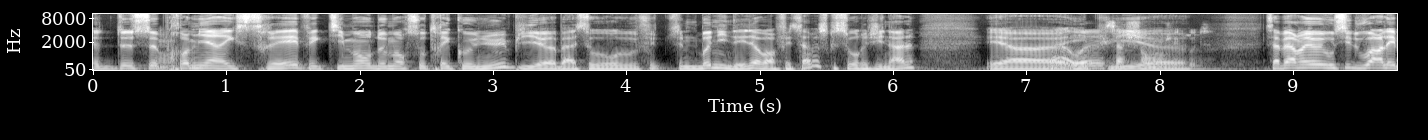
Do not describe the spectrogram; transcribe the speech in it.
de ce premier extrait. Effectivement, deux morceaux très connus. Puis euh, bah, c'est une bonne idée d'avoir fait ça parce que c'est original. Et, euh, ouais, ouais, et ça puis, change, euh, écoute. Ça permet aussi de voir les,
